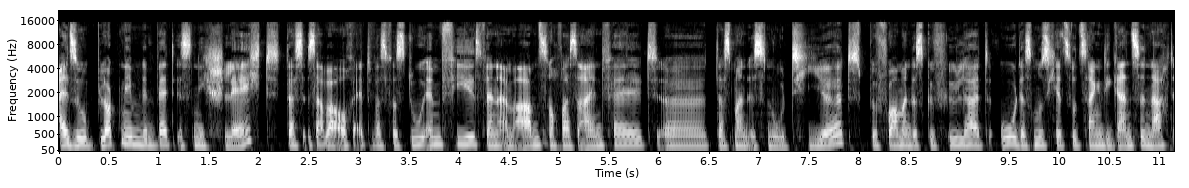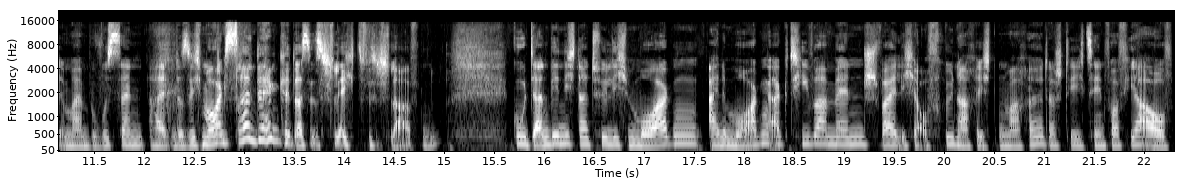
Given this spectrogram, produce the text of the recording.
Also Block neben dem Bett ist nicht schlecht. Das ist aber auch etwas, was du empfiehlst, wenn einem abends noch was einfällt, äh, dass man es notiert, bevor man das Gefühl hat, oh, das muss ich jetzt sozusagen die ganze Nacht in meinem Bewusstsein halten, dass ich morgens dran denke. Das ist schlecht fürs Schlafen. Gut, dann bin ich natürlich morgen eine morgenaktiver Mensch, weil ich ja auch Frühnachrichten mache. Da stehe ich zehn vor vier auf.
